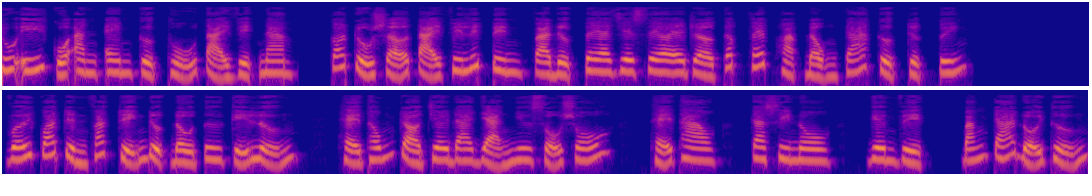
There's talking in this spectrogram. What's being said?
chú ý của anh em cược thủ tại Việt Nam, có trụ sở tại Philippines và được PAGCOR cấp phép hoạt động cá cược trực tuyến. Với quá trình phát triển được đầu tư kỹ lưỡng, hệ thống trò chơi đa dạng như sổ số, thể thao, casino, game Việt, bắn cá đổi thưởng,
